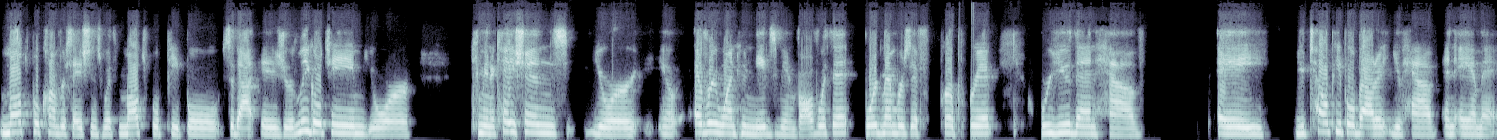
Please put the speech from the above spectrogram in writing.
multiple conversations with multiple people. So that is your legal team your communications your you know everyone who needs to be involved with it board members if appropriate where you then have a you tell people about it you have an ama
